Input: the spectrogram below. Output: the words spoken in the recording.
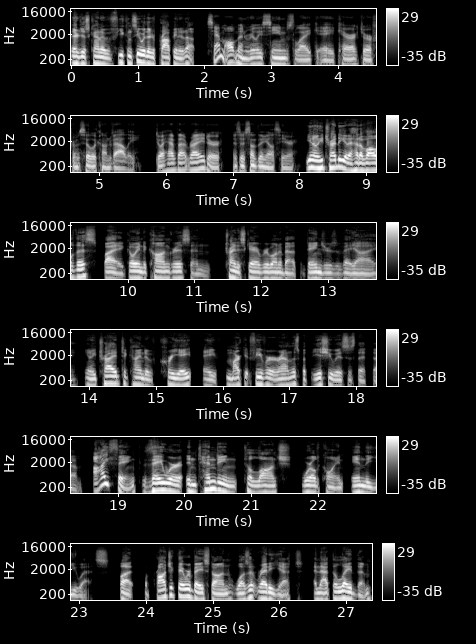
They're just kind of you can see where they're propping it up. Sam Altman really seems like a character from Silicon Valley. Do I have that right, or is there something else here? You know, he tried to get ahead of all of this by going to Congress and trying to scare everyone about the dangers of AI. You know, he tried to kind of create a market fever around this, but the issue is is that um, I think they were intending to launch WorldCoin in the US, but the project they were based on wasn't ready yet, and that delayed them.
